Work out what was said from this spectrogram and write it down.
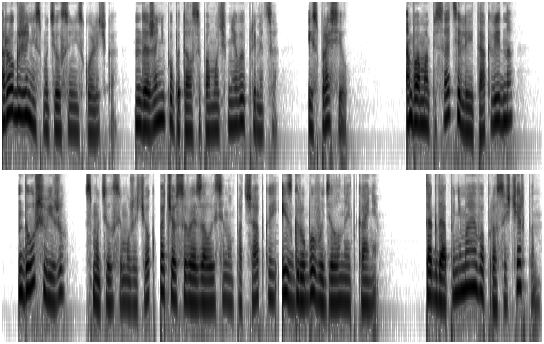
Рок же не смутился нисколечко, даже не попытался помочь мне выпрямиться, и спросил. «Вам описать или и так видно?» «Да уж вижу», — смутился мужичок, почесывая залысину под шапкой из грубо выделанной ткани. «Тогда, понимаю, вопрос исчерпан».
